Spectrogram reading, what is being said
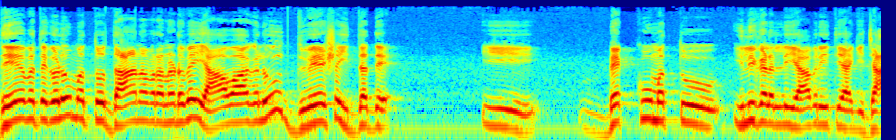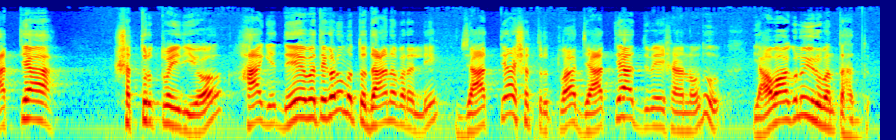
ದೇವತೆಗಳು ಮತ್ತು ದಾನವರ ನಡುವೆ ಯಾವಾಗಲೂ ದ್ವೇಷ ಇದ್ದದ್ದೇ. ಈ ಬೆಕ್ಕು ಮತ್ತು ಇಲಿಗಳಲ್ಲಿ ಯಾವ ರೀತಿಯಾಗಿ ಜಾತ್ಯ ಶತ್ರುತ್ವ ಇದೆಯೋ ಹಾಗೆ ದೇವತೆಗಳು ಮತ್ತು ದಾನವರಲ್ಲಿ ಜಾತ್ಯ ಶತ್ರುತ್ವ, ಜಾತ್ಯ ದ್ವೇಷ ಅನ್ನೋದು ಯಾವಾಗಲೂ ಇರುವಂತಹದ್ದು.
